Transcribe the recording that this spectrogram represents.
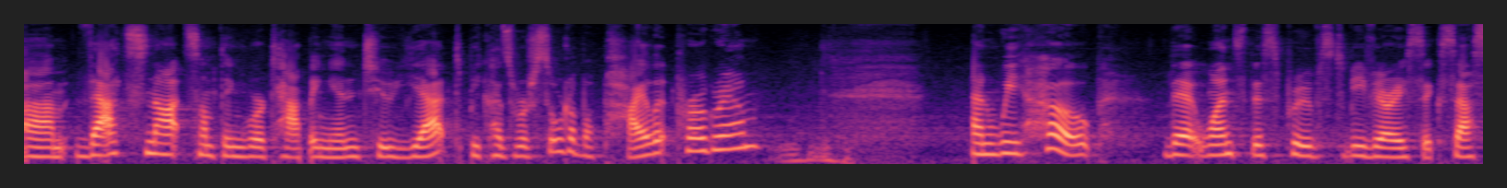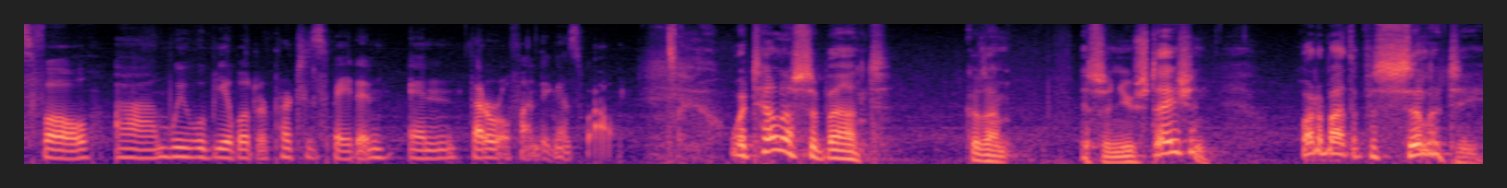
um, that's not something we're tapping into yet because we're sort of a pilot program. Mm -hmm. And we hope that once this proves to be very successful, um, we will be able to participate in, in federal funding as well. Well, tell us about, because it's a new station, what about the facility?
